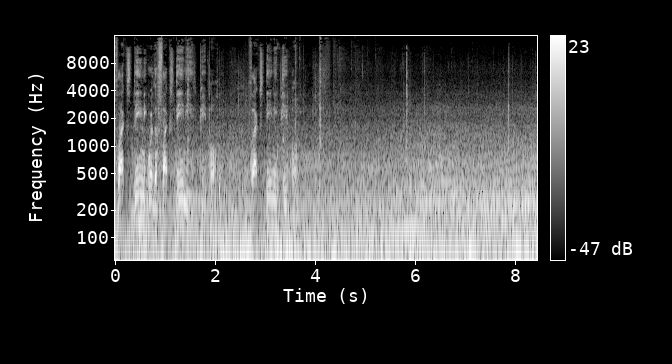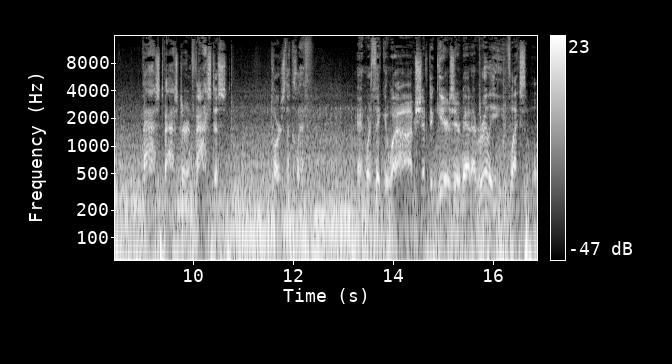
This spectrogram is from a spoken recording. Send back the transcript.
Flex Dini, we're the Flex Dini people. Flex Dini people. Fast, faster, and fastest towards the cliff. And we're thinking, wow, I'm shifting gears here, man. I'm really flexible.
